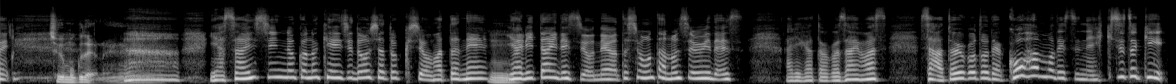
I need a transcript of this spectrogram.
い、うん、注目だよね。いや最新のこの軽自動車特集をまたね、うん、やりたいですよね。私も楽しみです。ありがとうございます。さあということで後半もですね引き続き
